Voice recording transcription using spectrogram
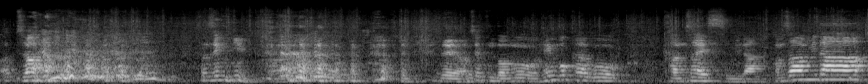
어, 저 선생님. 네, 어쨌든 너무 행복하고 감사했습니다. 감사합니다.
